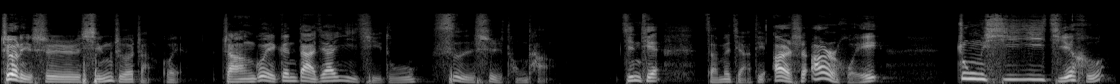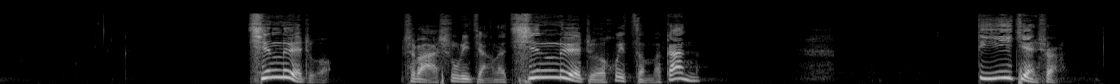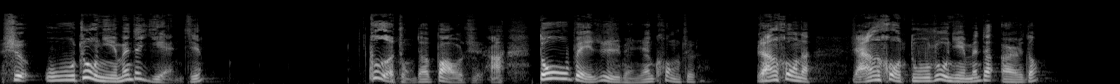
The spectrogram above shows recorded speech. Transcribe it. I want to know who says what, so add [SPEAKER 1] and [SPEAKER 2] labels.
[SPEAKER 1] 这里是行者掌柜，掌柜跟大家一起读《四世同堂》。今天咱们讲第二十二回，中西医结合。侵略者是吧？书里讲了，侵略者会怎么干呢？第一件事儿是捂住你们的眼睛，各种的报纸啊都被日本人控制了。然后呢？然后堵住你们的耳朵，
